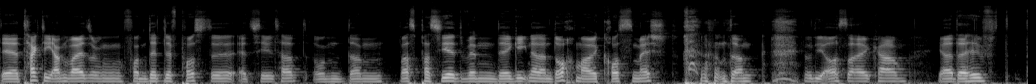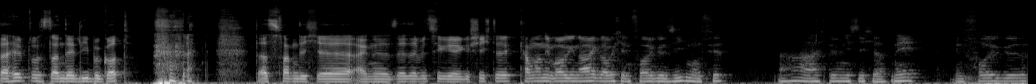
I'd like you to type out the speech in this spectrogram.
der Taktikanweisung von Detlef Poste erzählt hat und dann, was passiert, wenn der Gegner dann doch mal cross-smasht und dann nur die Aussage kam, ja, da hilft, da hilft uns dann der liebe Gott. das fand ich äh, eine sehr, sehr witzige Geschichte. Kann man im Original, glaube ich, in Folge 47. Ah, ich bin mir nicht sicher. Nee, in Folge.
